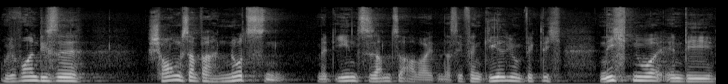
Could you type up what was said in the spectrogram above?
Und wir wollen diese Chance einfach nutzen, mit ihnen zusammenzuarbeiten, das Evangelium wirklich nicht nur in die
